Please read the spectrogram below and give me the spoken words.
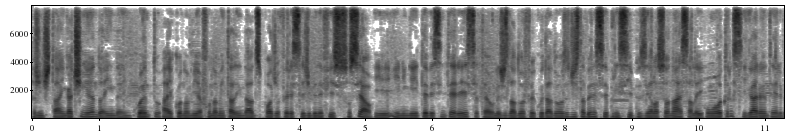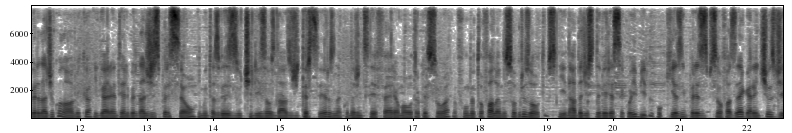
A gente está engatinhando ainda enquanto a economia fundamentada em dados pode oferecer de benefício social. E, e, ninguém teve esse interesse, até o legislador foi cuidadoso de estabelecer princípios e relacionar essa lei com outras que garantem a liberdade econômica e garantem a liberdade de expressão, que muitas vezes utiliza os dados de terceiros, né, quando a gente se refere a uma outra pessoa. No fundo, eu estou falando sobre os outros. E nada disso deveria ser coibido. O que as empresas precisam fazer é garantir os direitos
